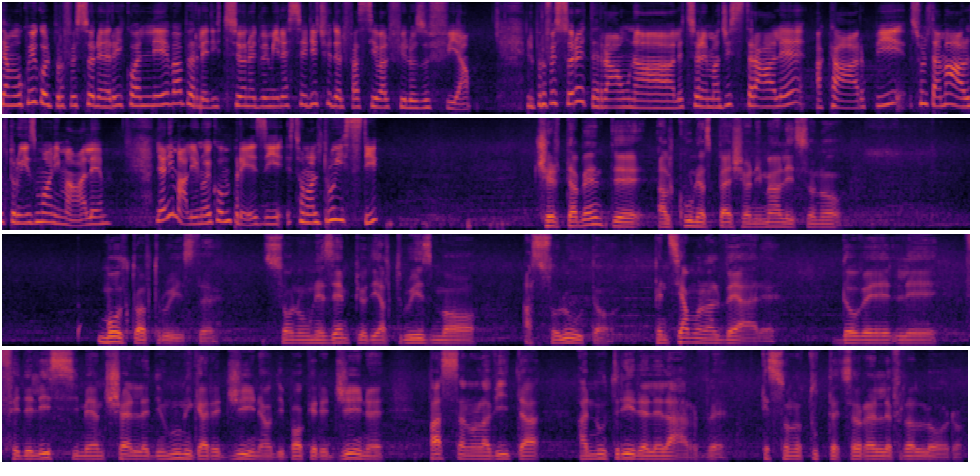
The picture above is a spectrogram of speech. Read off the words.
Siamo qui col professore Enrico Alleva per l'edizione 2016 del Festival Filosofia. Il professore terrà una lezione magistrale a Carpi sul tema altruismo animale. Gli animali, noi compresi, sono altruisti? Certamente alcune specie animali sono molto altruiste, sono un esempio di altruismo assoluto. Pensiamo a un alveare, dove le fedelissime ancelle di un'unica regina o di poche regine passano la vita a nutrire le larve, che sono tutte sorelle fra loro,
